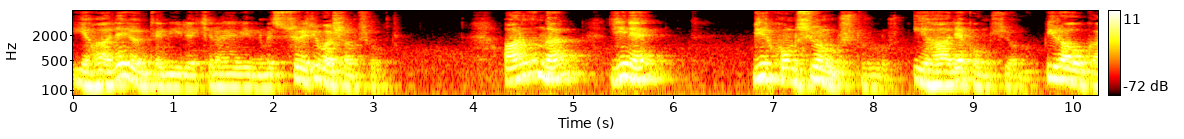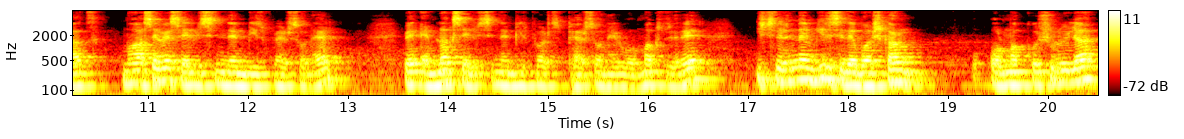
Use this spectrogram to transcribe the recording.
ihale yöntemiyle kiraya verilmesi süreci başlamış olur. Ardından yine bir komisyon oluşturulur. İhale komisyonu. Bir avukat, muhasebe servisinden bir personel ve emlak servisinden bir personel olmak üzere içlerinden birisi de başkan olmak koşuluyla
